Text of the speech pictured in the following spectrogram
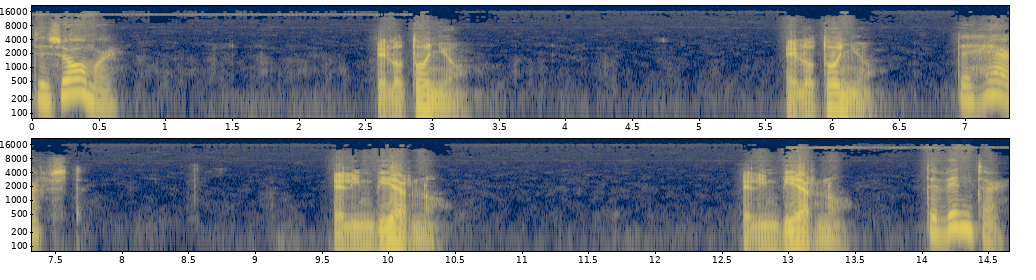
De zomer. El otoño. El otoño. De herfst. El invierno. El invierno. De winter.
